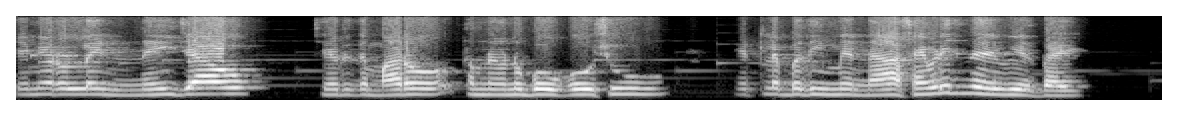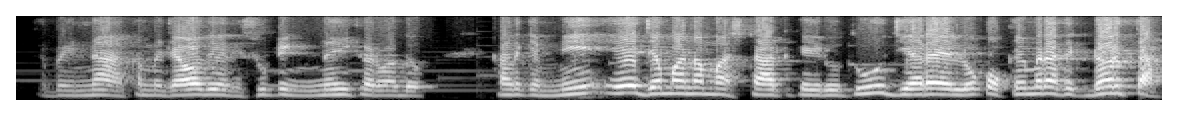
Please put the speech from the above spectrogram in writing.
કેમેરો લઈને નહીં જાઓ જે રીતે મારો તમને અનુભવ કહું છું, એટલે બધી મેં ના સાંભળી જ ને વિવેકભાઈ કે ભાઈ ના, તમે જવા દો શૂટિંગ નહીં કરવા દો. કારણ કે મેં એ જમાનામાં સ્ટાર્ટ કર્યું હતું, જ્યારે લોકો કેમેરાથી ડરતા.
